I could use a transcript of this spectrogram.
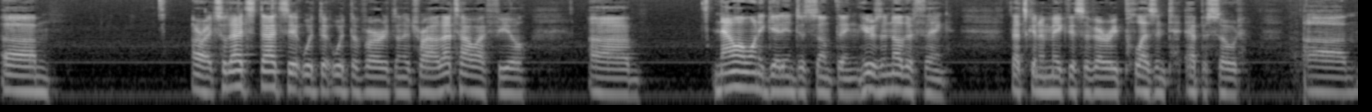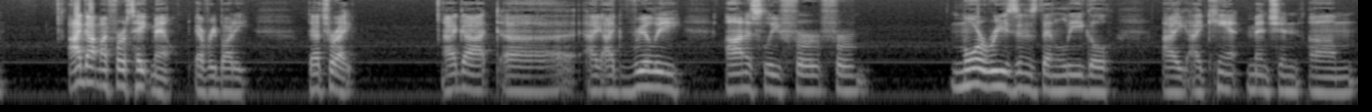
Um, all right, so that's that's it with the with the verdict and the trial. That's how I feel. Uh, now I want to get into something. Here's another thing that's going to make this a very pleasant episode. Um, I got my first hate mail, everybody. That's right. I got, uh, I, I really, honestly, for for more reasons than legal, I, I can't mention um,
